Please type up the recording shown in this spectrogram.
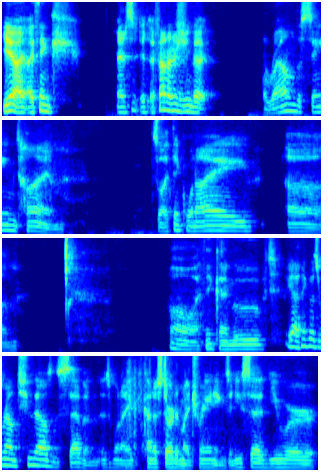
yeah i think and i found it interesting that around the same time so i think when i um, Oh, I think I moved. Yeah, I think it was around 2007 is when I kind of started my trainings. And you said you were,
